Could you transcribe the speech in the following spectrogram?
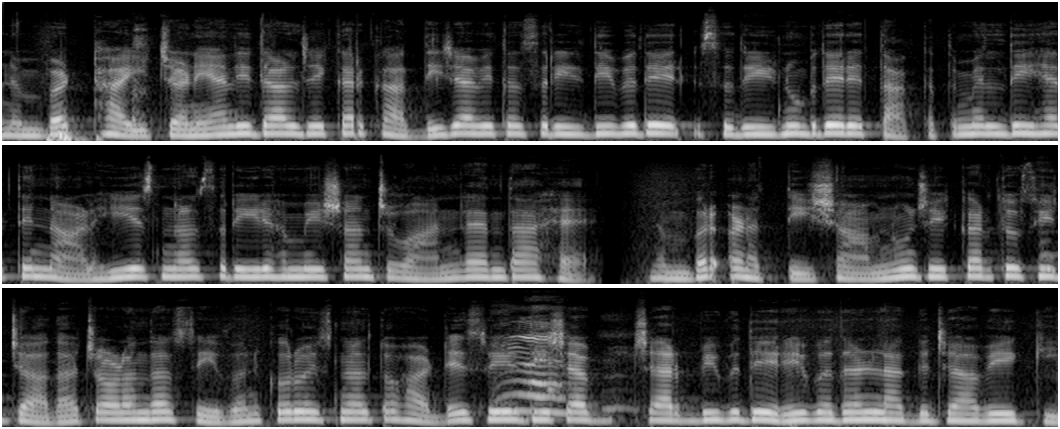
ਨੰਬਰ 28 ਚਣਿਆਂ ਦੀ ਦਾਲ ਜੇਕਰ ਖਾਧੀ ਜਾਵੇ ਤਾਂ ਸਰੀਰ ਦੀ ਵਧੇਰੇ, ਸਰੀਰ ਨੂੰ ਵਧੇਰੇ ਤਾਕਤ ਮਿਲਦੀ ਹੈ ਤੇ ਨਾਲ ਹੀ ਇਸ ਨਾਲ ਸਰੀਰ ਹਮੇਸ਼ਾ ਜਵਾਨ ਰਹਿੰਦਾ ਹੈ। ਨੰਬਰ 29 ਸ਼ਾਮ ਨੂੰ ਜੇਕਰ ਤੁਸੀਂ ਜ਼ਿਆਦਾ ਚੌਲਾਂ ਦਾ ਸੇਵਨ ਕਰੋ, ਇਸ ਨਾਲ ਤੁਹਾਡੇ ਸਰੀਰ ਦੀ ਚਬ- ਚਰਬੀ ਵਧੇਰੇ ਵਧਣ ਲੱਗ ਜਾਵੇਗੀ।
